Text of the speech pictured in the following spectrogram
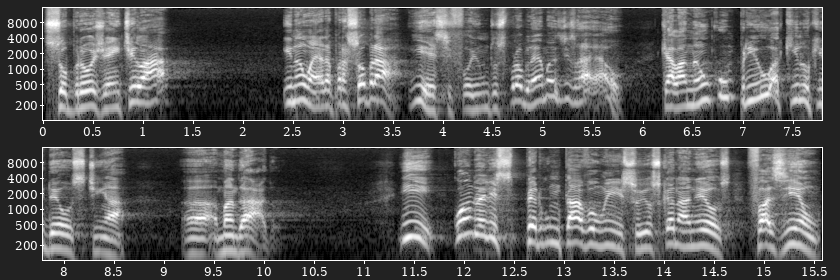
Sobrou gente lá e não era para sobrar. E esse foi um dos problemas de Israel, que ela não cumpriu aquilo que Deus tinha uh, mandado. E quando eles perguntavam isso e os cananeus faziam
